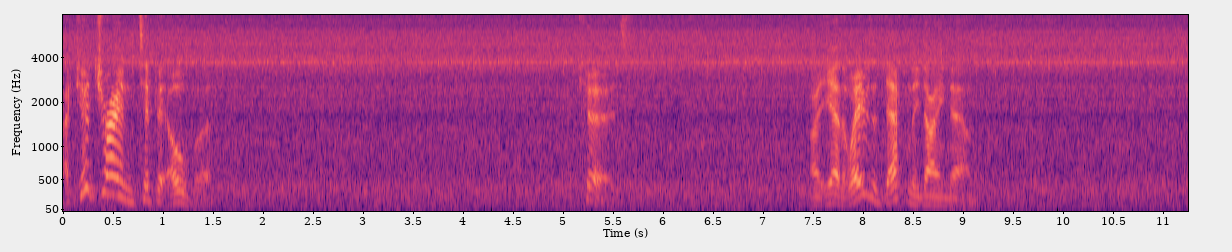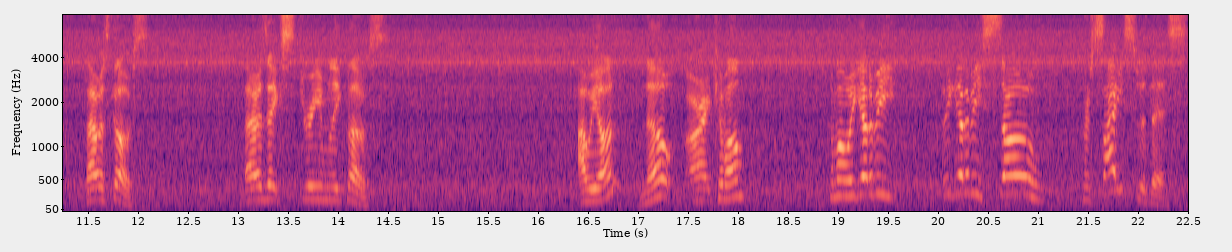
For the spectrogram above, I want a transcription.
I could try and tip it over. I could. Alright, yeah, the waves are definitely dying down. That was close. That was extremely close. Are we on? No? Alright, come on. Come on, we gotta be... We gotta be so precise with this.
